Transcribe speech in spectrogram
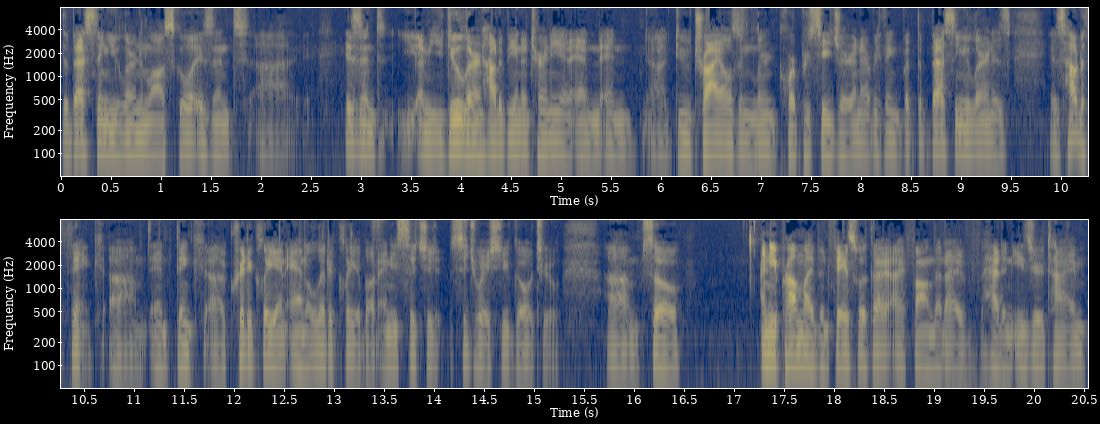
the best thing you learn in law school isn't, uh, isn't, I mean, you do learn how to be an attorney and, and, and uh, do trials and learn court procedure and everything, but the best thing you learn is, is how to think um, and think uh, critically and analytically about any situ- situation you go to. Um, so, any problem I've been faced with, I, I found that I've had an easier time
